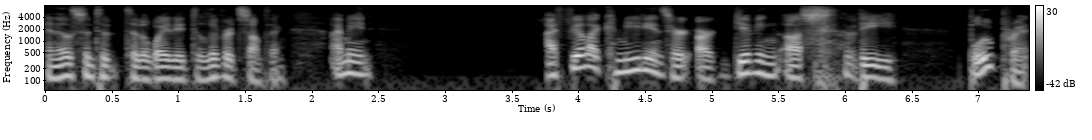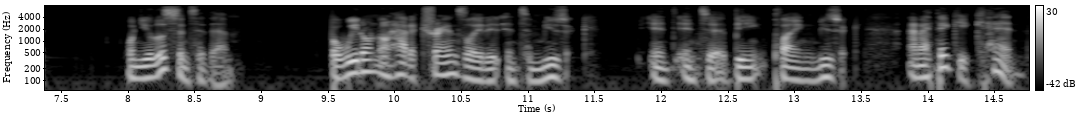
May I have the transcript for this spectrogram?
and they listen to, to the way they delivered something. I mean, I feel like comedians are, are giving us the blueprint when you listen to them, but we don't know how to translate it into music, in, into being playing music. And I think you can.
